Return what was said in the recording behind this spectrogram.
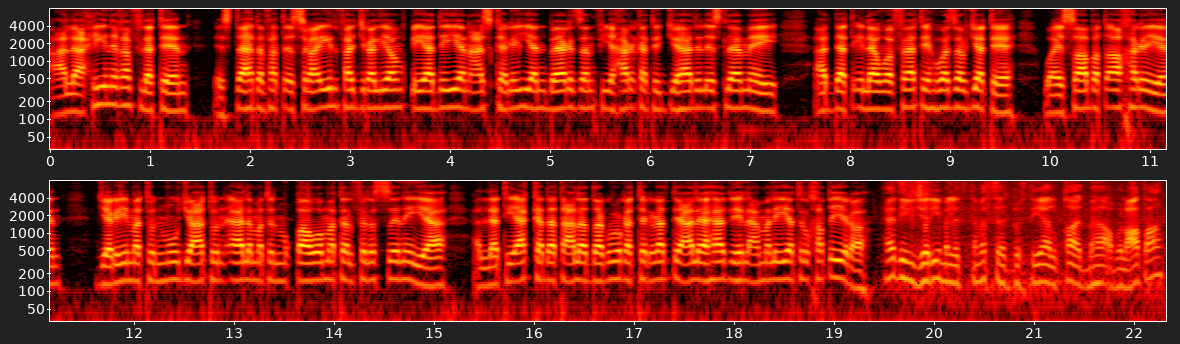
على حين غفلة استهدفت إسرائيل فجر اليوم قياديا عسكريا بارزا في حركة الجهاد الإسلامي أدت إلى وفاته وزوجته وإصابة آخرين. جريمة موجعة آلمت المقاومة الفلسطينية التي أكدت على ضرورة الرد على هذه العملية الخطيرة. هذه الجريمة التي تمثلت باغتيال القائد بهاء أبو العطا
